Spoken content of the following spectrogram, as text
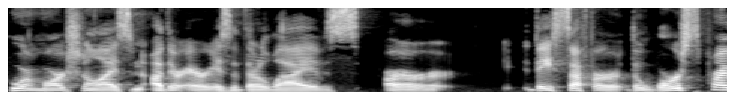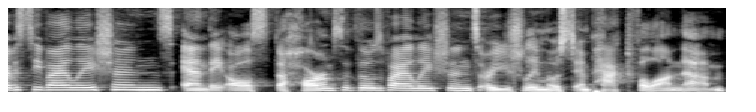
who are marginalized in other areas of their lives are they suffer the worst privacy violations and they also the harms of those violations are usually most impactful on them.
